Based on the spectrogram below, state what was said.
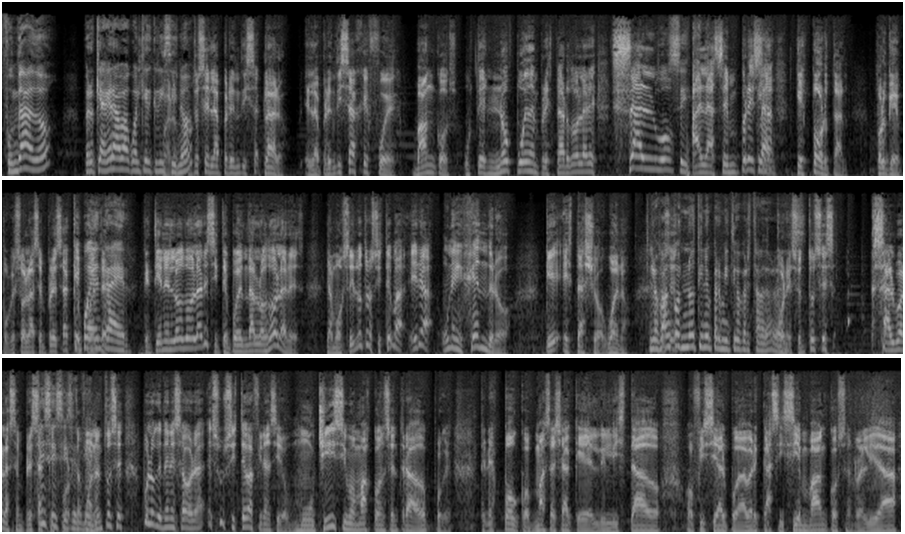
fundado, pero que agrava cualquier crisis, Bueno, ¿no? Entonces el aprendizaje, claro, el aprendizaje fue, bancos, ustedes no pueden prestar dólares salvo Sí. a las empresas Claro. que exportan. ¿Por qué? Porque son las empresas que, Que pueden tra- traer. Que tienen los dólares y te pueden dar los dólares. Digamos, el otro sistema era un engendro que estalló. Bueno. Los entonces- bancos no tienen permitido prestar dólares. Por eso, entonces, salvo a las empresas Sí, que sí, sí, exportan. entiende. bueno, entonces, vos lo que tenés ahora es un sistema financiero muchísimo más concentrado, porque tenés poco, más allá que el listado oficial puede haber casi 100 bancos, en realidad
